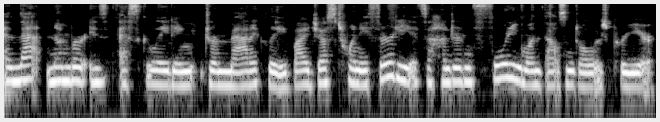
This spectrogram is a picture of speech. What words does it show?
And that number is escalating dramatically. By just 2030, it's $141,000 per year.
